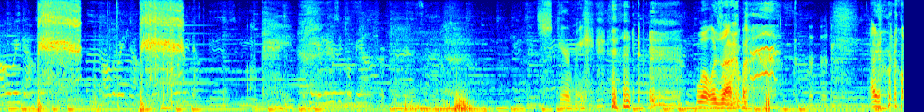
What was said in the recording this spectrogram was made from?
All the way down. The way down. All the way down. Okay. Okay, your music will be on for a few minutes. Scared me. what was that about? I don't know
